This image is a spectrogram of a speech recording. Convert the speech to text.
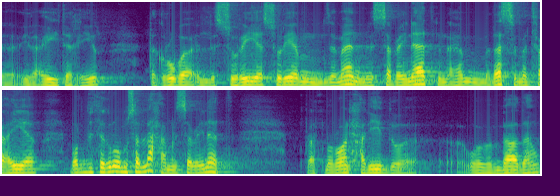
آه، إلى أي تغيير. التجربة السورية السورية من زمان من السبعينات من أيام المدارس المدفعية برضه دي تجربة مسلحة من السبعينات. بتاعت مروان حديد ومن بعده.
